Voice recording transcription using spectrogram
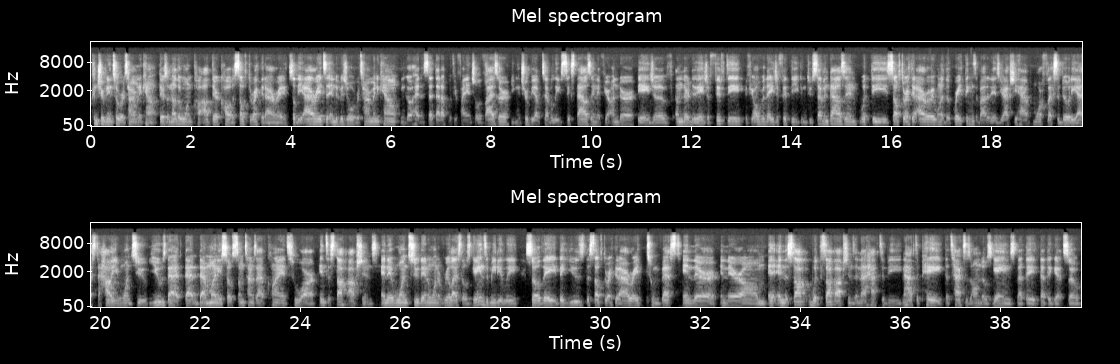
contributing to a retirement account. There's another one call, out there called a self-directed IRA. So the IRA is an individual retirement account. You can go ahead and set that up with your financial advisor. You can contribute up to, I believe, 6,000 if you're under the age of, under the age of 50. If you're over the age of 50, you can do 7,000. With the self-directed IRA, one of the great things about about it is you actually have more flexibility as to how you want to use that that that money. So sometimes I have clients who are into stock options and they want to they don't want to realize those gains immediately, so they they use the self-directed IRA to invest in their in their um in, in the stock with stock options and not have to be not have to pay the taxes on those gains that they that they get. So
